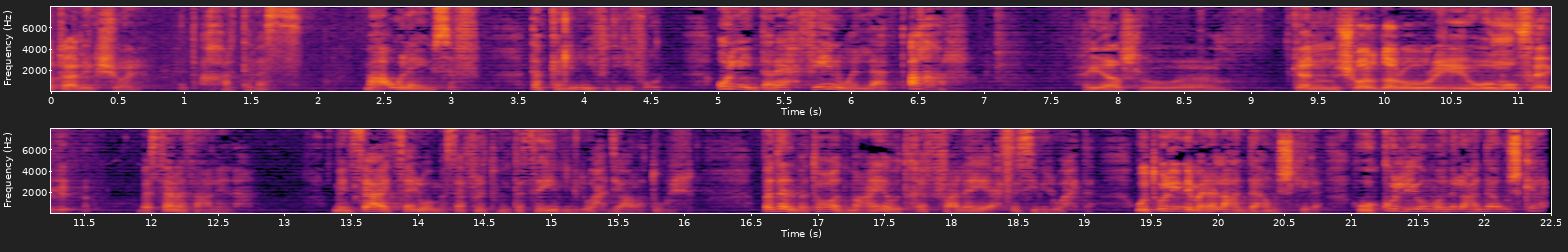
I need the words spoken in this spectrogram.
معلش اتاخرت عليك شوية. اتأخرت بس. معقولة يا يوسف؟ طب كلمني في تليفون. قول لي انت رايح فين ولا اتأخر؟ هي أصله آه، كان مشوار ضروري ومفاجئ. بس أنا زعلانة. من ساعة سلوى ما سافرت وانت سايبني لوحدي على طول. بدل ما تقعد معايا وتخفف عليا إحساسي بالوحدة وتقولي إن منال عندها مشكلة هو كل يوم منال عندها مشكلة؟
